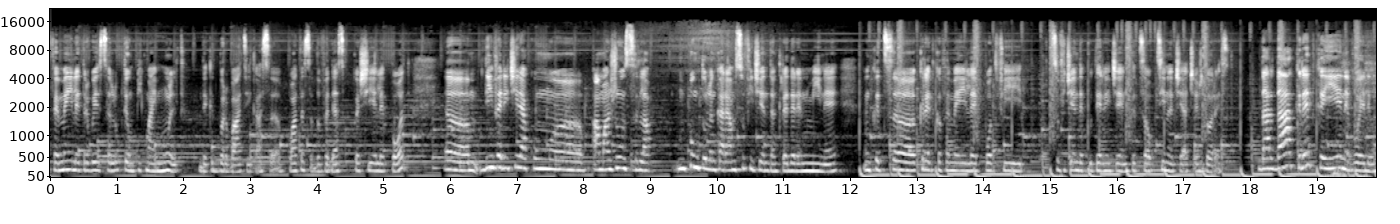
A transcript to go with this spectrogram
femeile trebuie să lupte un pic mai mult decât bărbații ca să poată să dovedească că și ele pot. Uh, din fericire, acum uh, am ajuns la în punctul în care am suficientă încredere în mine, încât să cred că femeile pot fi suficient de puternice încât să obțină ceea ce își doresc. Dar da, cred că e nevoie de un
